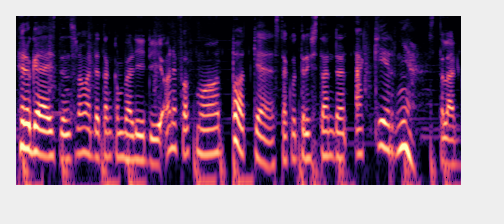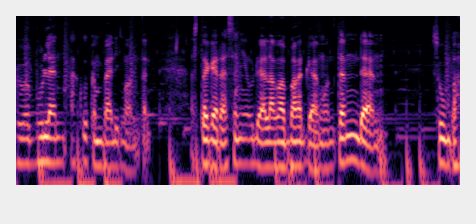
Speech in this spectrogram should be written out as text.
Halo guys dan selamat datang kembali di On Evolve Mode Podcast. Aku Tristan dan akhirnya setelah dua bulan aku kembali ngonten. Astaga rasanya udah lama banget gak ngonten dan sumpah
